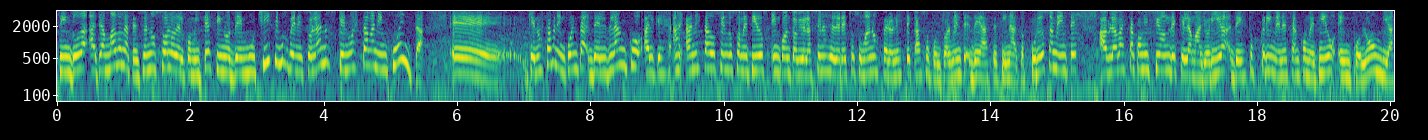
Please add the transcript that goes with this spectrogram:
sin duda ha llamado la atención no solo del comité, sino de muchísimos venezolanos que no estaban en cuenta, eh, que no estaban en cuenta del blanco al que han estado siendo sometidos en cuanto a violaciones de derechos humanos, pero en este caso puntualmente de asesinatos. Curiosamente, hablaba esta comisión de que la mayoría de estos crímenes se han cometido en Colombia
